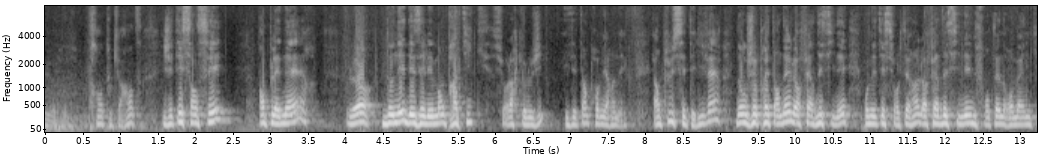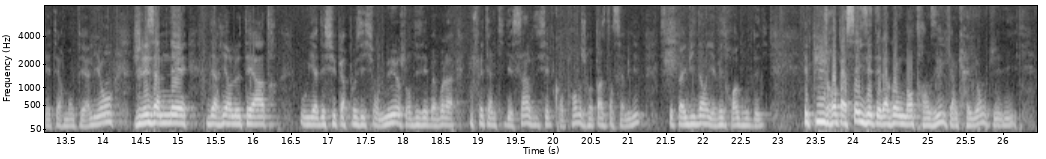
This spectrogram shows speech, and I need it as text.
30 euh, ou 40. J'étais censé, en plein air, leur donner des éléments pratiques sur l'archéologie. Ils étaient en première année. En plus, c'était l'hiver, donc je prétendais leur faire dessiner, on était sur le terrain, leur faire dessiner une fontaine romaine qui était remontée à Lyon. Je les amenais derrière le théâtre où il y a des superpositions de murs. Je leur disais, ben voilà, vous faites un petit dessin, vous essayez de comprendre, je repasse dans cinq minutes. C'était pas évident, il y avait trois groupes de dix. Et puis je repassais, ils étaient là complètement transis, avec un crayon.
